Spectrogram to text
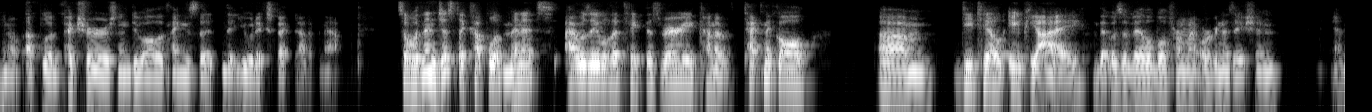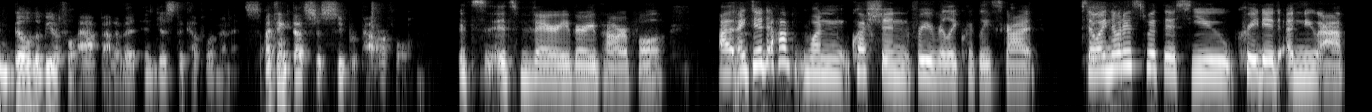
you know upload pictures and do all the things that that you would expect out of an app. So within just a couple of minutes, I was able to take this very kind of technical, um, detailed API that was available from my organization and build a beautiful app out of it in just a couple of minutes. I think that's just super powerful. It's it's very very powerful. I, I did have one question for you really quickly, Scott. So I noticed with this you created a new app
